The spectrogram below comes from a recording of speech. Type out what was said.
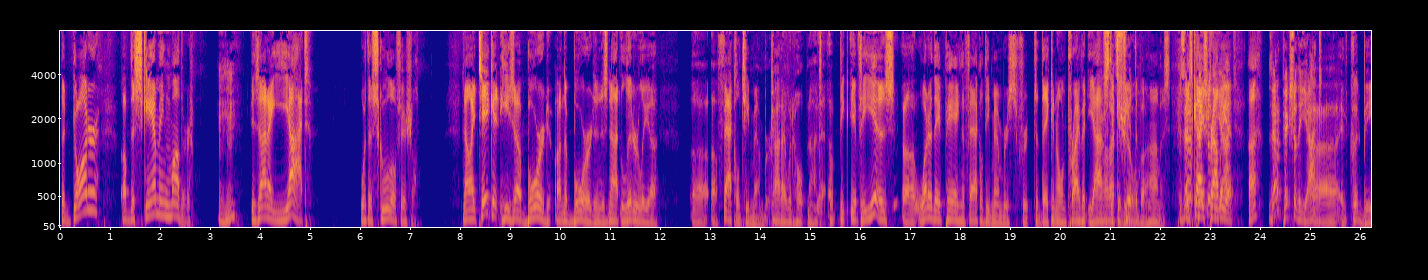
The daughter of the scamming mother is on a yacht with a school official. Now, I take it he's a board on the board and is not literally a a, a faculty member. God, I would hope not. Uh, if he is, uh, what are they paying the faculty members for? To, they can own private yachts Well, that that's could be at the Bahamas. Is that this a guy's picture of the probably a yacht? huh? Is that a picture of the yacht? Uh, it could be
